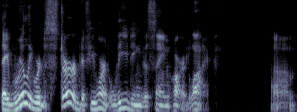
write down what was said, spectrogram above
they really were disturbed if you weren't leading the same hard life. Um,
